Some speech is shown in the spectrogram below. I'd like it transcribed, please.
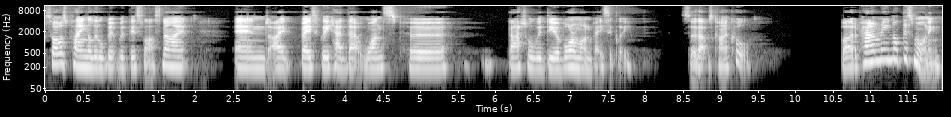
So I was playing a little bit with this last night, and I basically had that once per battle with Diaboromon, basically. So that was kind of cool. But apparently not this morning.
